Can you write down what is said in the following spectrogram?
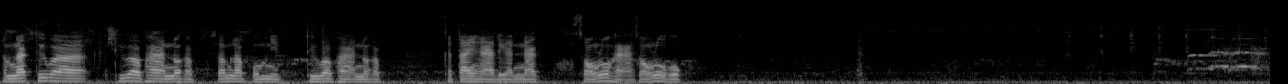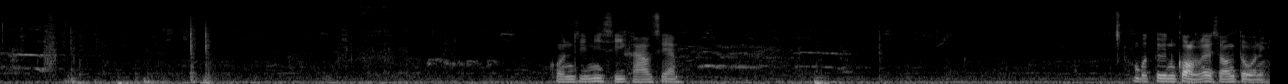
น้ำหนักถือว่าถือว่าผ่านเนาะครับสำหรับผมนี่ถือว่าผ่านเนาะครับ กระต่ายหาเดือนนักสองโลหาสองโลหก ขนสีมีสีขาวแซมบตื่นกล่องเลยสองตัวนี่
